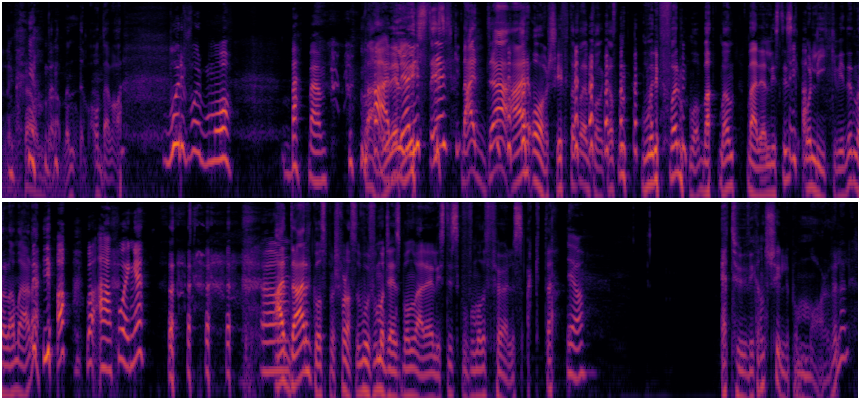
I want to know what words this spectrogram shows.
Eller, ja, men det og det var Hvorfor må Batman Være realistisk? Nei, det er overskrifta på den podkasten. Hvorfor må Batman være realistisk og likevidig når han er det? Ja, hva er poenget? Nei, det er et godt spørsmål. Altså. Hvorfor må James Bond være realistisk? Hvorfor må det føles ekte? Ja. Jeg tror vi kan skylde på Marvel, eller?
